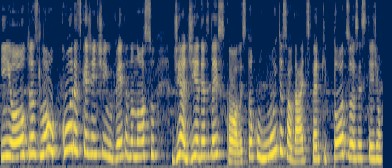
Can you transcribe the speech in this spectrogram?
e em outras loucuras que a gente inventa no nosso dia a dia dentro da escola. Estou com muita saudade, espero que todos vocês estejam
